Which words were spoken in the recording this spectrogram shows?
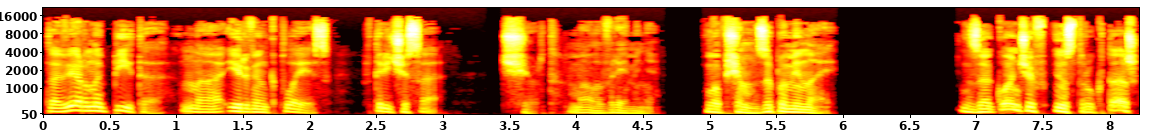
Таверна Пита на Ирвинг Плейс в три часа. Черт, мало времени. В общем, запоминай. Закончив инструктаж,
